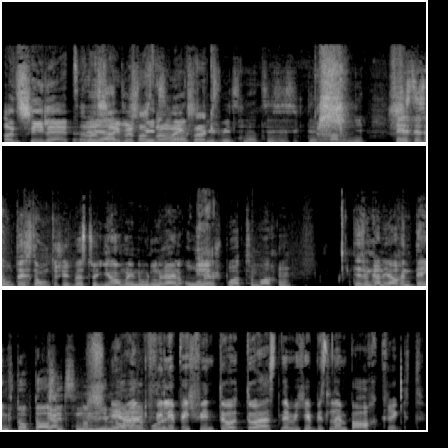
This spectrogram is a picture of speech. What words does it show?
und sie nicht. Oder ja, so die irgendwas nicht, gesagt. die nicht. Das ist, das war noch nie. Das ist, das, das ist der Unterschied. Weißt du, ich hau mir die Nudeln rein, ohne Ja. Sport zu machen. Deswegen kann ich auch in Denktop da Ja. sitzen und ich im Ja, Norwegerpulli. Philipp, ich finde, du, du hast nämlich ein bisschen einen Bauch gekriegt.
